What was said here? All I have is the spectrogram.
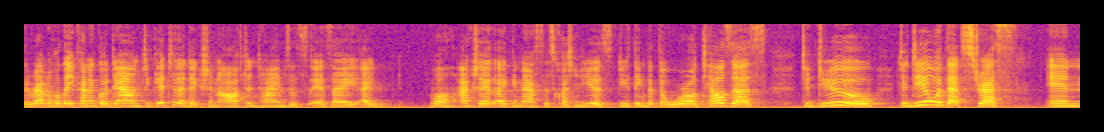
the rabbit hole that you kind of go down to get to the addiction oftentimes is, is I, I well actually I, I can ask this question to you is do you think that the world tells us to do to deal with that stress in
